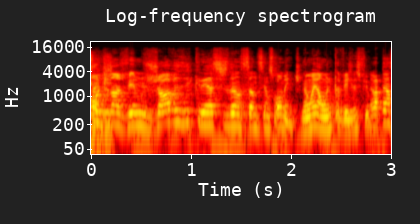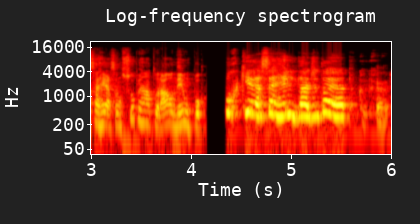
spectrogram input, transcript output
onde nós vemos jovens e crianças dançando sensualmente. Não é a única vez nesse filme. Ela tem essa reação super natural, nem um pouco Porque essa é a realidade da época, cara.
